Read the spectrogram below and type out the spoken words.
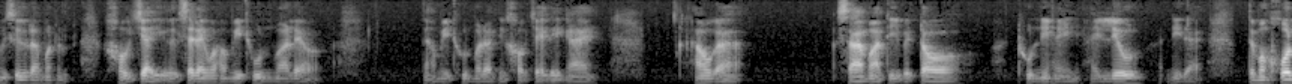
รู้สึกแล้วมันเข้าใจเออแสดงว่าเขามีทุนมาแล้วเขามีทุนมาแล้วถึงเข้าใจได้ง่ายเขาก็สามารถที่ไปต่อทุนนี่ให้ให้เร็วนี่ได้ แต่บางคน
